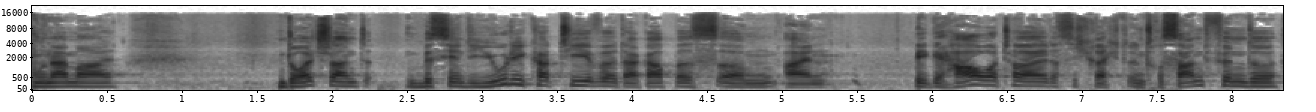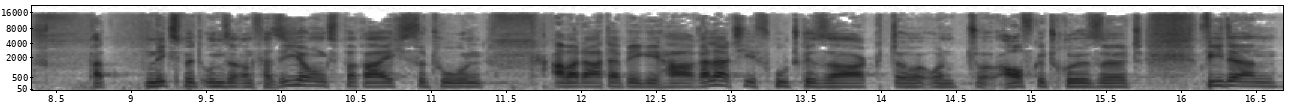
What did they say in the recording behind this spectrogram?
Nun einmal in Deutschland ein bisschen die Judikative. Da gab es ähm, ein BGH-Urteil, das ich recht interessant finde. Hat nichts mit unserem Versicherungsbereich zu tun. Aber da hat der BGH relativ gut gesagt äh, und aufgedröselt, wie dann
